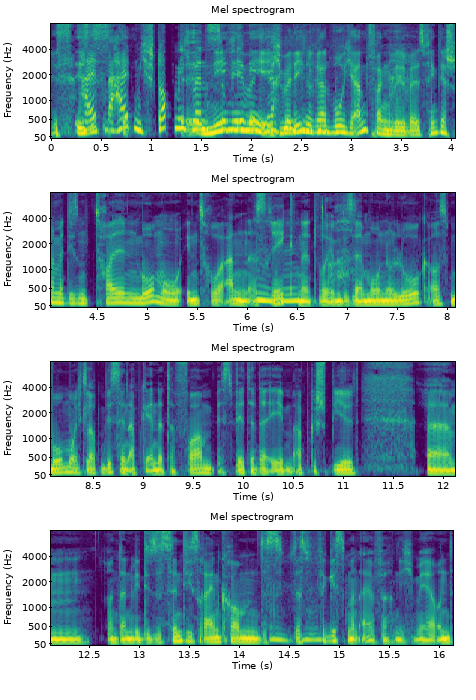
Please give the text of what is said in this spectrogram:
Ist, ist halt, es, halt mich, stopp mich, wenn nee, es zu viel nee, wird. Nee, ja. ich überlege nur gerade, wo ich anfangen will, weil es fängt ja schon mit diesem tollen Momo-Intro an. Es mhm. regnet, wo oh. eben dieser Monolog aus Momo, ich glaube ein bisschen abgeänderter Form, es wird ja da eben abgespielt. Ähm, und dann wie diese Synthes reinkommen, das, mhm. das vergisst man einfach nicht mehr. Und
